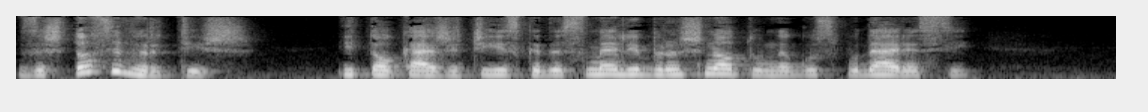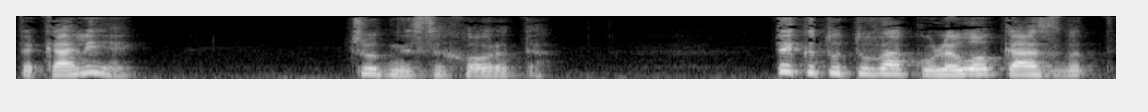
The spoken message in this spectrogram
защо се въртиш? И то каже, че иска да смели брашното на господаря си. Така ли е? Чудни са хората. Те като това колело казват,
